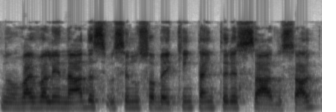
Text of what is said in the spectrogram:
não vai valer nada se você não souber quem está interessado, sabe?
